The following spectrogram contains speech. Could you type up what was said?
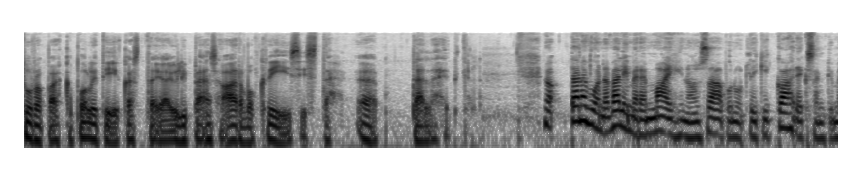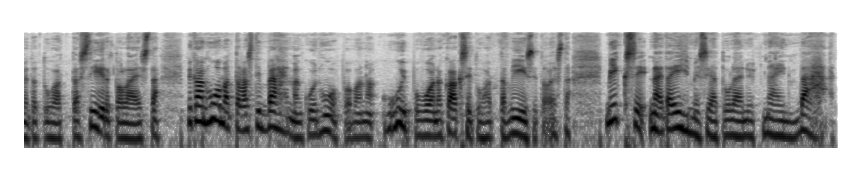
turvapaikkapolitiikasta ja ylipäänsä arvokriisistä tällä hetkellä. No, tänä vuonna Välimeren maihin on saapunut liki 80 000 siirtolaista, mikä on huomattavasti vähemmän kuin huippuvuonna 2015. Miksi näitä ihmisiä tulee nyt näin vähän?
